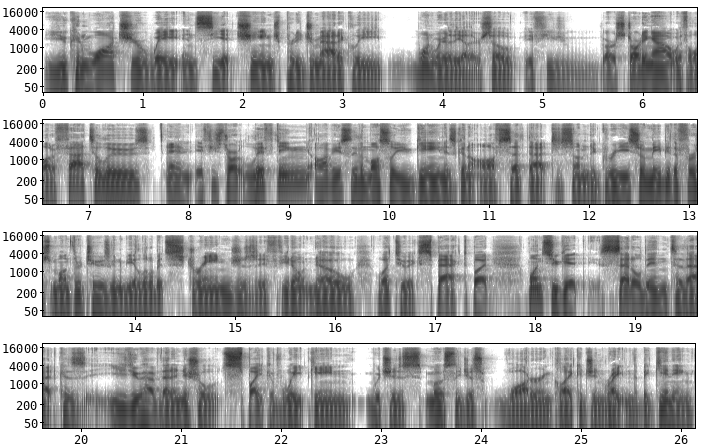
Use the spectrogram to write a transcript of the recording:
you can watch your weight and see it change pretty dramatically one way or the other. So if you are starting out with a lot of fat to lose, and if you start lifting, obviously the muscle you gain is going to offset that to some degree. So maybe the first month or two is going to be a little bit strange as if you don't know what to expect. But once you get settled into that, because you do have that initial spike of weight gain, which is mostly just water and glycogen right in the beginning.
